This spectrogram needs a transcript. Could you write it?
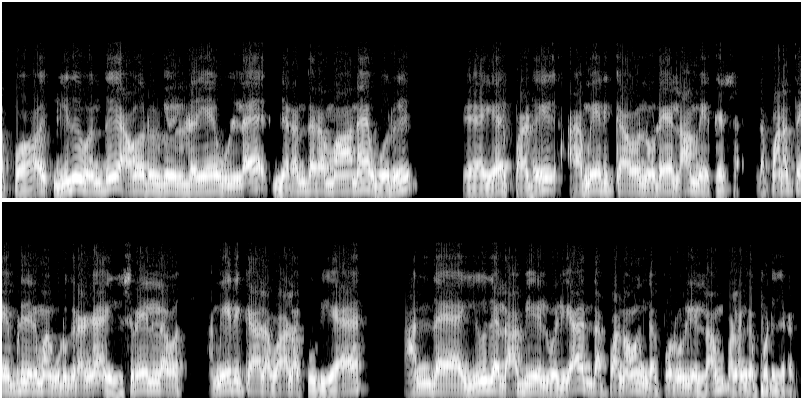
அப்போ இது வந்து அவர்களுடைய உள்ள நிரந்தரமான ஒரு ஏற்பாடு அமெரிக்காவினுடைய லா மேக்கர்ஸ் இந்த பணத்தை எப்படி தெரியுமா கொடுக்குறாங்க? இஸ்ரேலில் அமெரிக்காவில் வாழக்கூடிய அந்த யூத லாபிகள் வழியாக இந்த பணம் இந்த பொருள் எல்லாம் வழங்கப்படுகிறது.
